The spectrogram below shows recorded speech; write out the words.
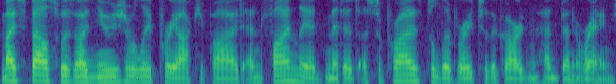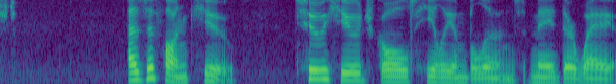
My spouse was unusually preoccupied and finally admitted a surprise delivery to the garden had been arranged. As if on cue, two huge gold helium balloons made their way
